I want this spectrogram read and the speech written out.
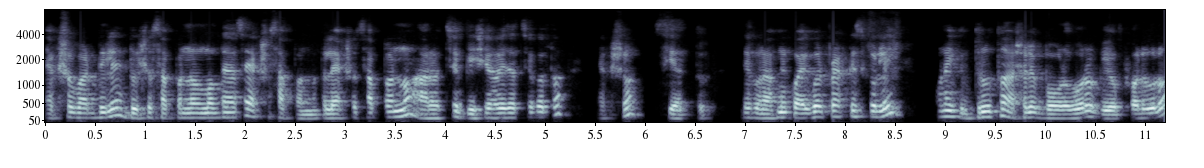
একশো বার দিলে দুইশো ছাপ্পান্নর মধ্যে আছে একশো ছাপ্পান্ন। তাহলে একশো ছাপ্পান্ন আর হচ্ছে বিশে হয়ে যাচ্ছে কত? একশো ছিয়াত্তর। দেখুন, আপনি কয়েকবার প্র্যাকটিস করলেই অনেক দ্রুত আসলে বড় বড় বিয়োগ ফলগুলো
